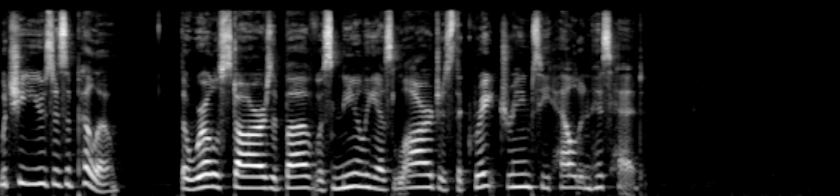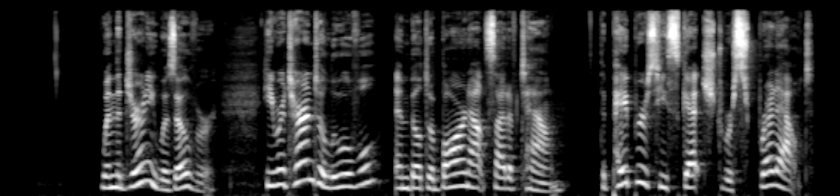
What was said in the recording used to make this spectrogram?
which he used as a pillow. The world of stars above was nearly as large as the great dreams he held in his head. When the journey was over, he returned to Louisville and built a barn outside of town. The papers he sketched were spread out,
